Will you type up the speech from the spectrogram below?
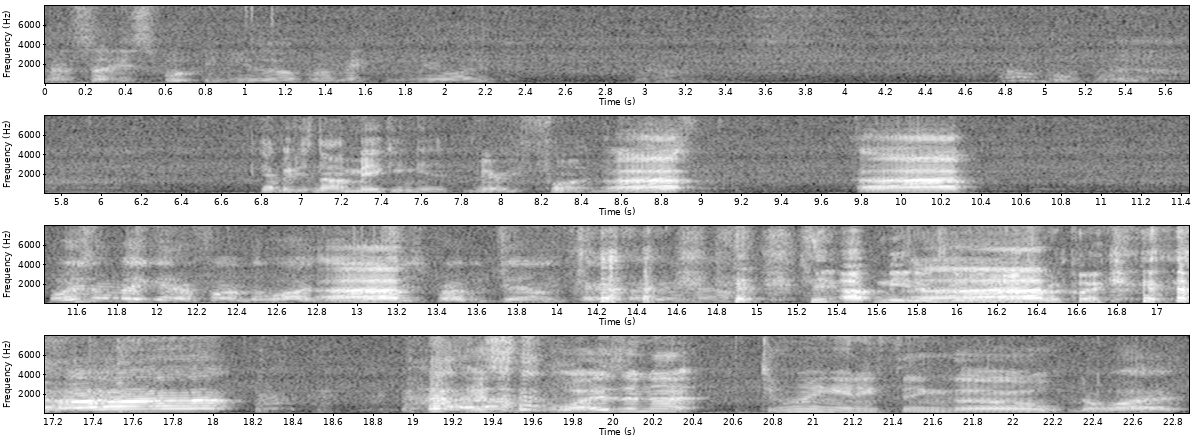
That's how he's spooking you though, by making you like. mm. Oh, boo boo. Yeah, but he's not making it very fun. Up, up. Well, he's not making it fun to watch. Up. He's probably generally terrified right now. the up meter's going Up. off real quick. It's, why is it not doing anything though? the what?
